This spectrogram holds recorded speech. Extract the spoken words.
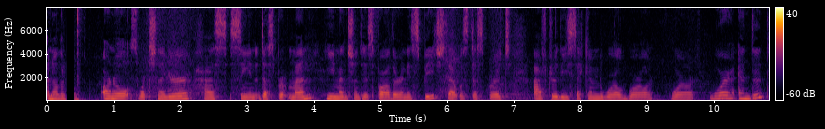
another. Arnold Schwarzenegger has seen desperate men. He mentioned his father in his speech that was desperate after the Second World War war, war ended.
